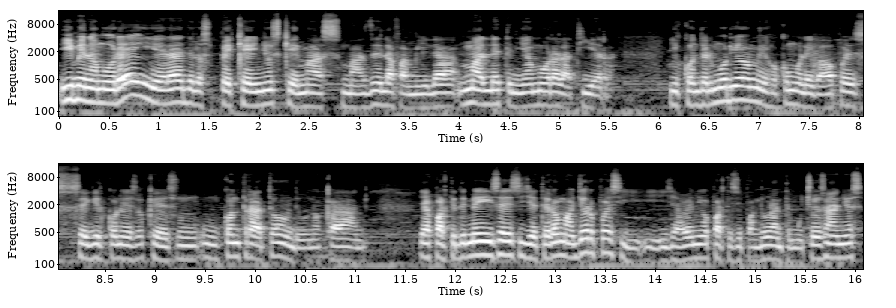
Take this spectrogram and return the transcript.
Y me enamoré y era de los pequeños que más, más de la familia, más le tenía amor a la tierra. Y cuando él murió me dejó como legado pues seguir con eso, que es un, contrato donde uno cada año. Y a partir de me hice silletero mayor pues y, ya he venido participando durante muchos años.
